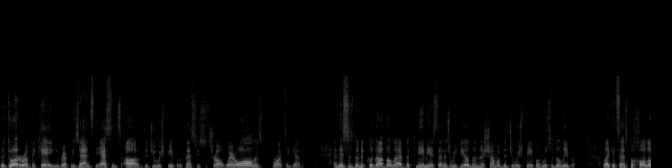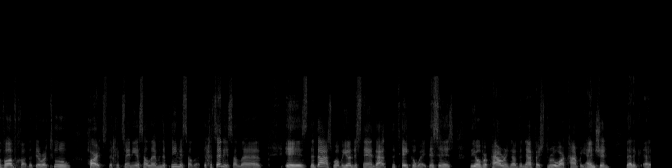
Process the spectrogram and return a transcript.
the daughter of the king represents the essence of the Jewish people, the Knesset Yisrael, where all is brought together. And this is the Nakuda of the Lev, the Pnimius that is revealed in the Neshama of the Jewish people, Rusa Deliba. Like it says, B'chol that there are two hearts, the Chetzenius Halev and the Pnimius Halev. The Chetzenius Halev is the Das, what we understand, that the takeaway. This is the overpowering of the Nefesh through our comprehension that it uh,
